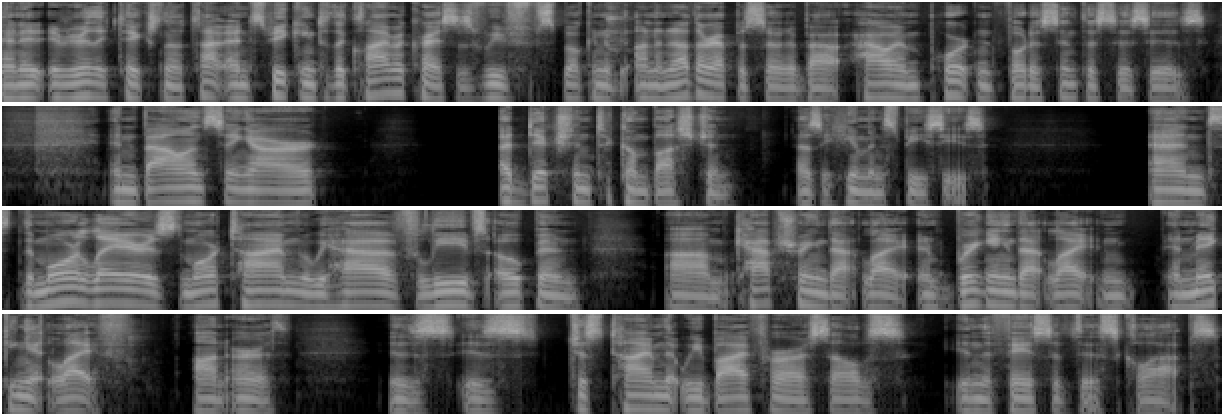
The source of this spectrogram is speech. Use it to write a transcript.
and it, it really takes no time. And speaking to the climate crisis, we've spoken on another episode about how important photosynthesis is in balancing our addiction to combustion as a human species. And the more layers, the more time we have leaves open, um, capturing that light and bringing that light and, and making it life on Earth is is just time that we buy for ourselves in the face of this collapse,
